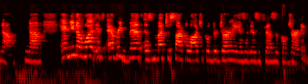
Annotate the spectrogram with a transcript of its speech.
No, no. And you know what? It's every bit as much a psychological journey as it is a physical journey.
